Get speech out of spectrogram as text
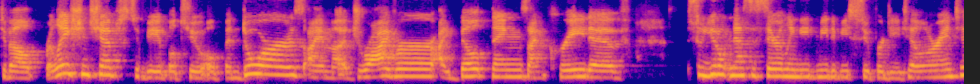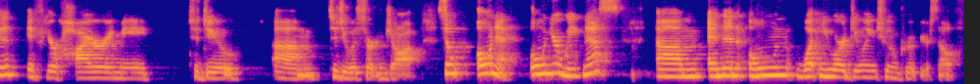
develop relationships to be able to open doors i'm a driver i build things i'm creative so you don't necessarily need me to be super detail oriented if you're hiring me to do um, to do a certain job. So own it. Own your weakness um, and then own what you are doing to improve yourself.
